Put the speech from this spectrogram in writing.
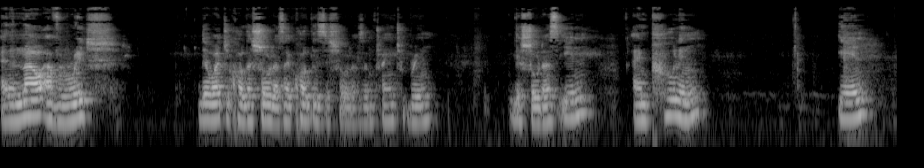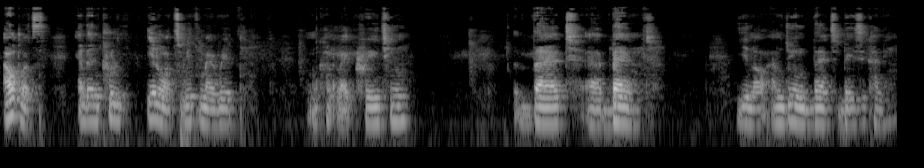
And then now I've reached the what you call the shoulders. I call this the shoulders. I'm trying to bring the shoulders in. I'm pulling in outwards and then pull inwards with my rib. I'm kind of like creating that uh, bend. You know, I'm doing that basically.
